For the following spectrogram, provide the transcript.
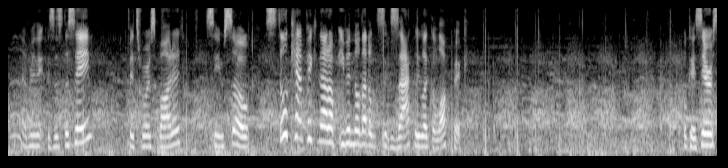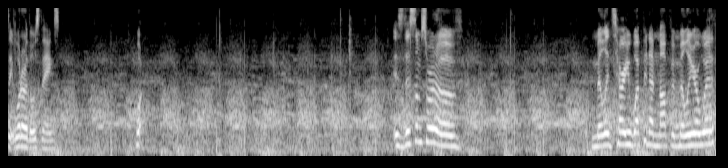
Ah, Everything is this the same? Fitzroy spotted? Seems so. Still can't pick that up even though that looks exactly like a lockpick. Okay, seriously, what are those things? Is this some sort of military weapon I'm not familiar with?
